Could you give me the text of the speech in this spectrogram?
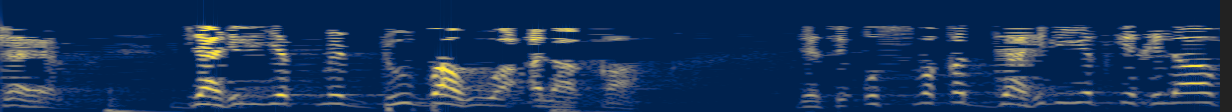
شہر جاہلیت میں ڈوبا ہوا علاقہ۔ جیسے اس وقت جاہلیت کے خلاف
